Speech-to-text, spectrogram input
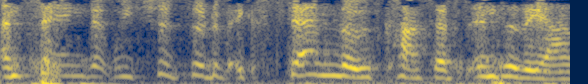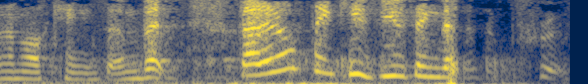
and saying that we should sort of extend those concepts into the animal kingdom. But but I don't think he's using that as a proof.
